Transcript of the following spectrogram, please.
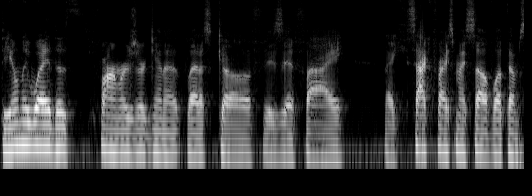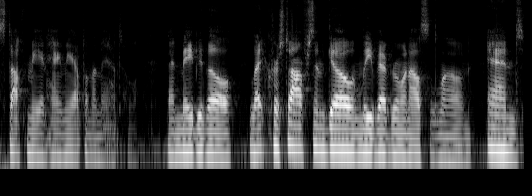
the only way the farmers are gonna let us go if, is if I like sacrifice myself, let them stuff me and hang me up on the mantle. Then maybe they'll let Kristofferson go and leave everyone else alone. And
